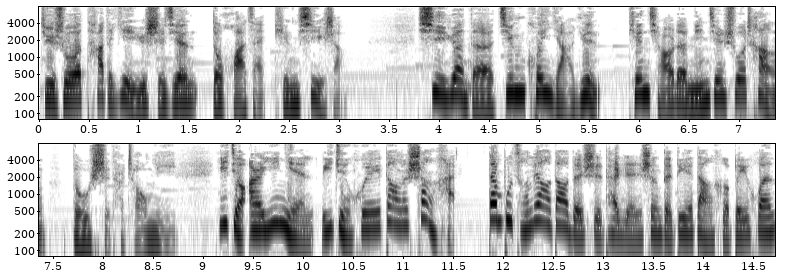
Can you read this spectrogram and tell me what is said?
据说他的业余时间都花在听戏上，戏院的京昆雅韵。天桥的民间说唱都使他着迷。一九二一年，李锦辉到了上海，但不曾料到的是，他人生的跌宕和悲欢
